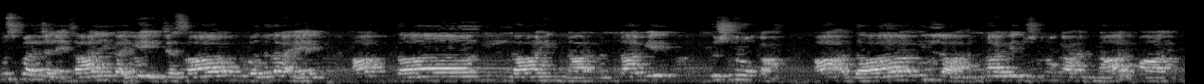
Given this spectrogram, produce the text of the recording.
اس پر چلیں۔ ذالی کا یہ جزاء بدلہ ہے اعداء اللہ اللہ کے دشمنوں کا۔ اعداء اللہ اللہ کے دشمنوں کا النار آگ۔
